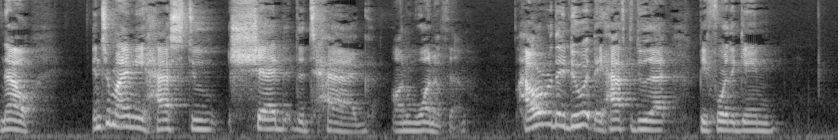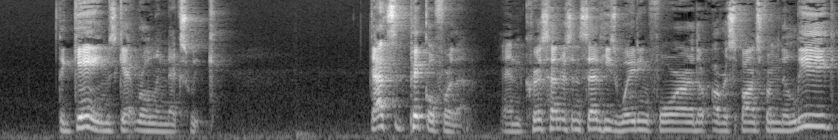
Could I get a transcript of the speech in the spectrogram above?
Now, Inter Miami has to shed the tag on one of them. However they do it, they have to do that before the game the games get rolling next week. That's a pickle for them. And Chris Henderson said he's waiting for the, a response from the league,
